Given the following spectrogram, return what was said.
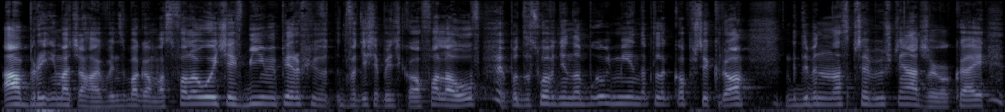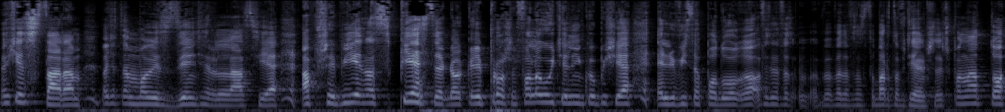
Abry i Maciocha, więc błagam was, followujcie, wbijmy pierwszy 25 koło followów, bo dosłownie no byłoby mi jednak lekko przykro, gdyby na nas przebił szczeniaczek, okej? Ja się staram, macie tam moje zdjęcia, relacje, a przebije nas piesek, okej? Proszę, followujcie, link w opisie, Elvisa Podłoga, będę was to bardzo wdzięczny. Też ponadto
